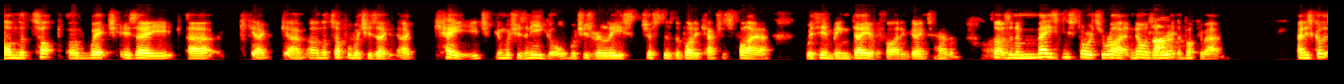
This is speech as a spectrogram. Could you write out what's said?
on the top of which is a uh, on the top of which is a, a, cage in which is an eagle, which is released just as the body catches fire, with him being deified and going to heaven. So that was an amazing story to write. No one's ever written a book about. It. And he's got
